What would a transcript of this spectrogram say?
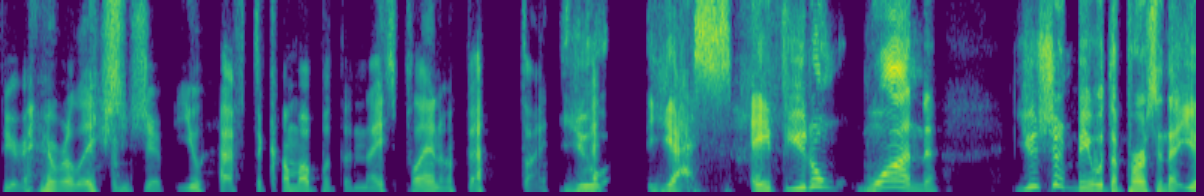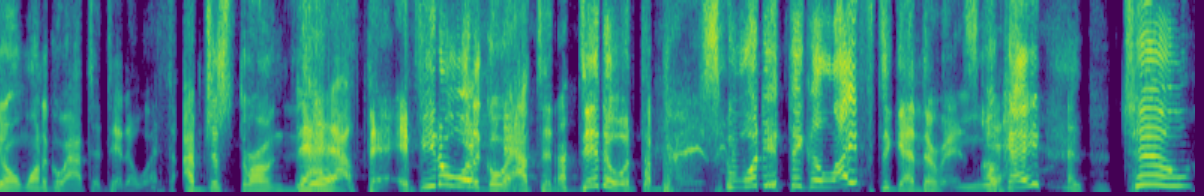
If you're in a relationship, you have to come up with a nice plan on Valentine's. Day. You yes. If you don't one, you shouldn't be with the person that you don't want to go out to dinner with. I'm just throwing that Yeah. out there. If you don't want to go out to dinner with the person, what do you think a life together is? Yeah. Okay. Two,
